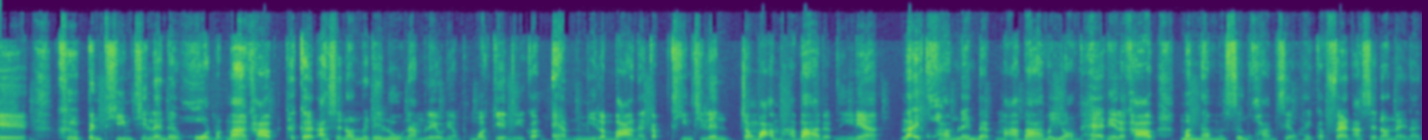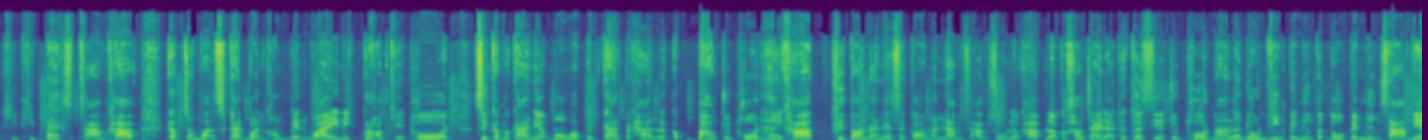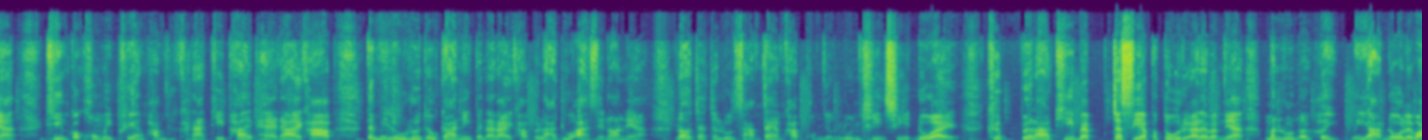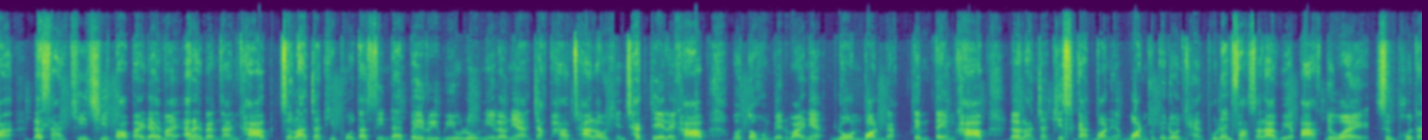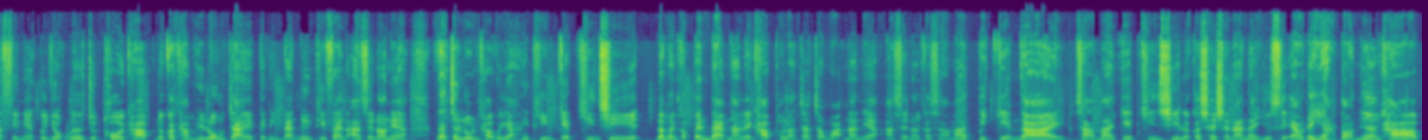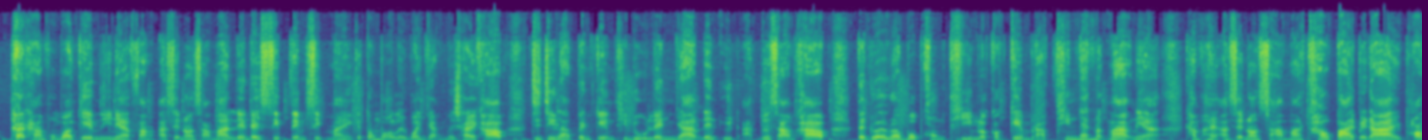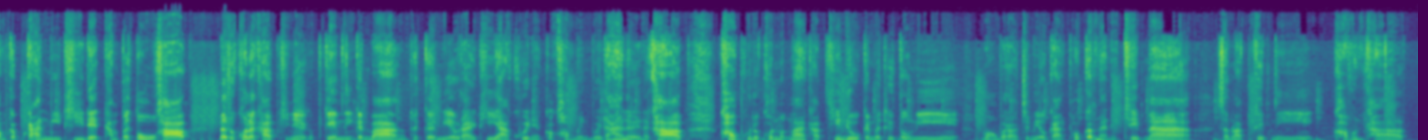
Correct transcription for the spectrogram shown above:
คือเป็นทีมที่เล่นได้โหดมากๆครับ ถ้าเกิดอาร์เซนอลไม่ได้ลูกนำเร็วเนี่ย ผมว่าเกมนี้ก็แอบมีลำบากนะกับทีมที่เล่นจังหวะหมาบ้าแบบนี้เนี่ย และไอ้ความเล่นแบบหมาบ้าไม่ยอมแพ้นี่แหละครับ มันนำมาซึ่งความเสียวให้กับแฟนอาร์เซนอลในนาทีที่ 83 ครับ กับจังหวะสกัดบอลของเบนไวท์ในกรอบเขตโทษ ซึ่งกรรมการเนี่ยมองว่าเป็นการประทะแล้วก็เป่าจุดโทษให้ครับ คือตอนนั้นเนี่ยสกอร์มันนำ3 0แล้วครับเราก็เข้าใจแหละถ้าเกิดเสียจุดโทษมาแล้วโดนยิงไป 1 ประตูเป็น 1-3 เนี่ย ทีมก็คงไม่เพลียงพล้ำถึงขนาดที่พ่ายแพ้ได้ครับ แต่ไม่รู้ฤดูกาลนี้เป็นอะไรครับ เวลาดูอาร์เซนอลเนี่ย นอกจากจะลุ้น 3 แต้มครับ ผมยังลุ้นคีนชีตด้วย คือเวลาที่แบบจะเสียประตูหรืออะไรแบบเนี้ยมันลุ้นแบบเฮ้ยไม่อยากโดนเลยว่ะรักษาคีนชีตต่อไปได้ไหมอะไรแบบนั้นครับซึ่งหลังจากที่ผู้ตัดสินได้ไปรีวิวลูกนี้แล้วเนี่ยจากภาพช้าเราเห็นชัดเจนเลยครับว่าตัวของเบนไวท์เนี่ยโดนบอลแบบเต็มๆครับแล้วหลังจากที่สกัดบอลเนี่ยบอลก็ไปโดนแขนผู้เล่นฝั่งซาลาเวียปาร์กด้วย ซึ่งผู้ตัดสินเนี่ยก็ยกเลิกจุดโทษครับ แล้วก็ทำให้โล่งใจเป็นอีกนัดหนึ่งที่แฟนอาร์เซนอลเนี่ยน่าจะลุ้นครับว่าอยากให้ทีมเก็บคีนชีตแล้วมันก็เป็นแบบนั้นเลยครับพอหลังจากจังหวะนั้นเนี่ยอาร์เซนอลก็สามารถปิดเกมได้ สามารถเก็บคีนชีตแล้วก็ชัยชนะใน UCL ได้อย่างต่อเนื่องครับถ้าถามผมว่าเกมนี้เนี่ยฝั่งอาร์เซนอลสามารถเล่นได้ 10 เต็ม 10ไหมก็ต้องบอกเลยว่ายังไม่ใช่ครับ จริงๆแล้วเป็นเกมที่ดูเล่นยากเล่นอึดอัดด้วยซ้ำครับแต่ด้วยระบบของทีมแล้วก็เกมรับที่แน่นมากๆเนี่ยทำให้อาร์เซนอลสามารถเข้าป้ายไปได้ พร้อมกับการมีทีเด็ดทำประตูครับ แล้วทุกคนละครับคิดยังไงกับเกมนี้กันบ้าง ถ้าเกิดมีอะไรที่อยากคุยเนี่ยก็คอมเมนต์ไว้ได้เลยนะครับ ขอบคุณทุกคนมากๆครับที่ดูกันมาถึงตรงนี้ หวังว่าเราจะมีโอกาสพบกันใหม่ในคลิปหน้าสำหรับคลิปนี้ขอบคุณครับ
